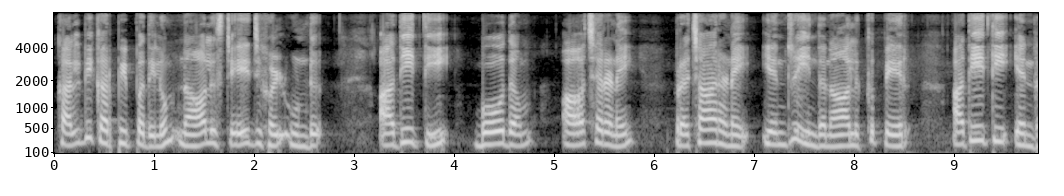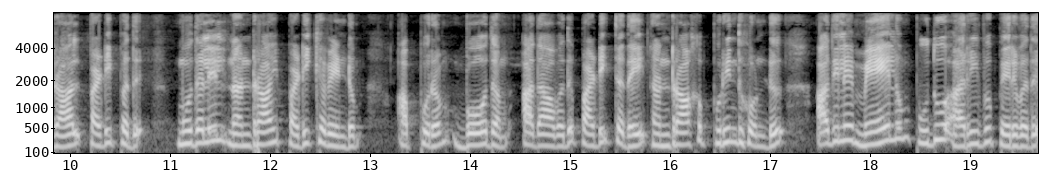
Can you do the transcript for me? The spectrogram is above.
கல்வி கற்பிப்பதிலும் நாலு ஸ்டேஜ்கள் உண்டு. அதிதி போதம் ஆச்சரணை பிரச்சாரணை என்று இந்த நாளுக்கு பேர். அதிதி என்றால் படிப்பது. முதலில் நன்றாய் படிக்க வேண்டும். அப்புறம் போதம் அதாவது படித்ததை நன்றாக புரிந்து கொண்டு அதிலே மேலும் புது அறிவு பெறுவது.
